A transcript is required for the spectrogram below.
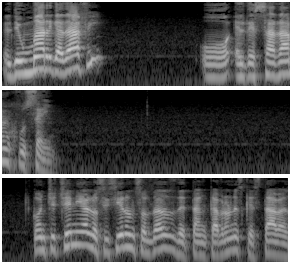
el de Umar Gaddafi o el de Saddam Hussein. Con Chechenia los hicieron soldados de tan cabrones que estabas,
